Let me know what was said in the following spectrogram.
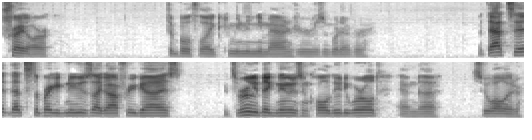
Treyarch. They're both like community managers or whatever. But that's it. That's the breaking news I got for you guys. It's really big news in Call of Duty world, and uh, see you all later.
